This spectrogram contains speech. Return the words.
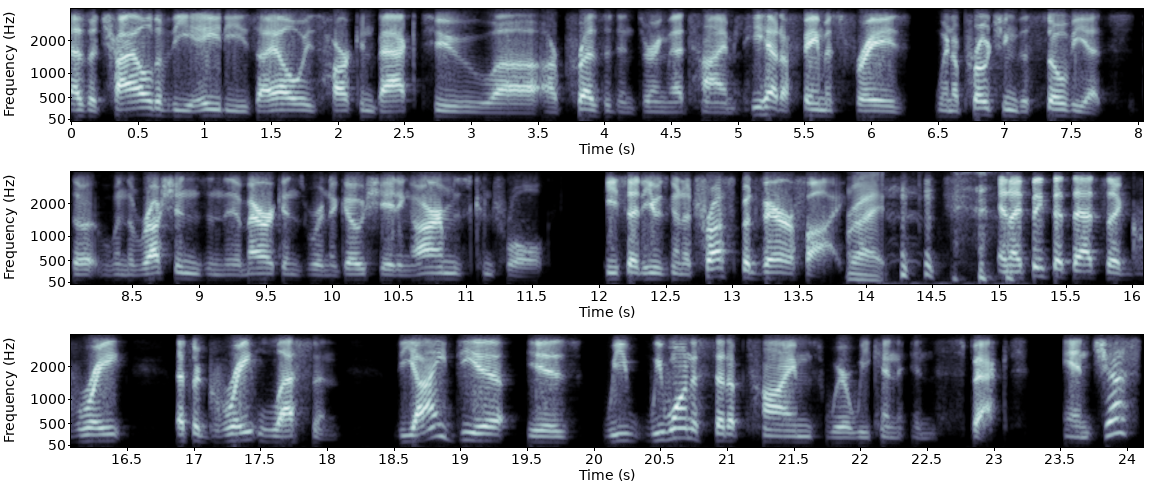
as a child of the 80s, I always hearken back to uh, our president during that time. He had a famous phrase when approaching the Soviets, the, when the Russians and the Americans were negotiating arms control. He said he was going to trust but verify. Right. and I think that that's a great that's a great lesson. The idea is we we want to set up times where we can inspect and just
